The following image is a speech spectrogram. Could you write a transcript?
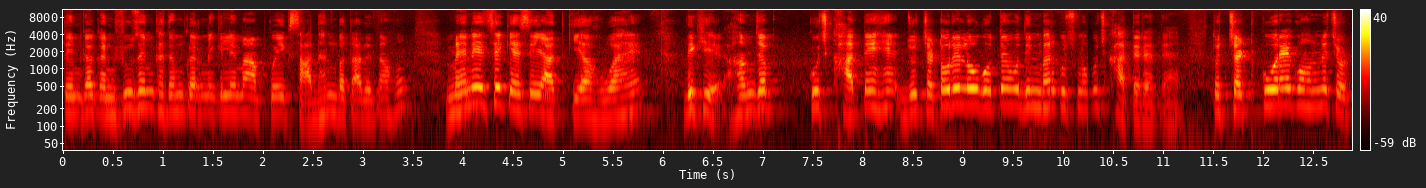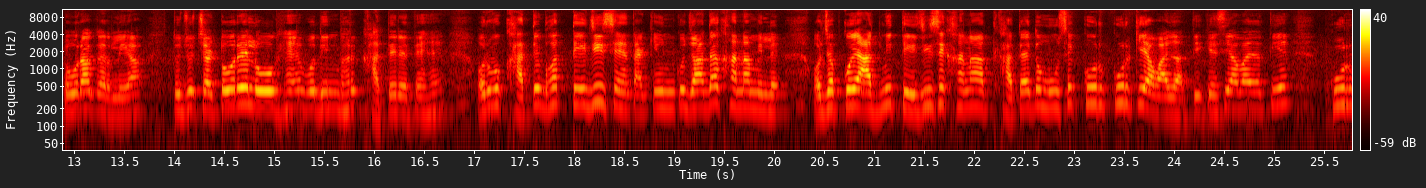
तो इनका कन्फ्यूज़न ख़त्म करने के लिए मैं आपको एक साधन बता देता हूँ। मैंने इसे कैसे याद किया हुआ है? देखिए, हम जब कुछ खाते हैं, जो चटोरे लोग होते हैं, वो दिन भर कुछ ना कुछ खाते रहते हैं। तो चटकोरे को हमने चटोरा कर लिया। तो जो चटोरे लोग हैं, वो दिन भर खाते रहते हैं और वो खाते बहुत तेज़ी से हैं ताकि उनको ज़्यादा खाना मिले। और जब कोई आदमी तेज़ी से खाना खाता है तो मुँह से कुर कुर की आवाज़ आती है। कैसी आवाज़ आती है? कुर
